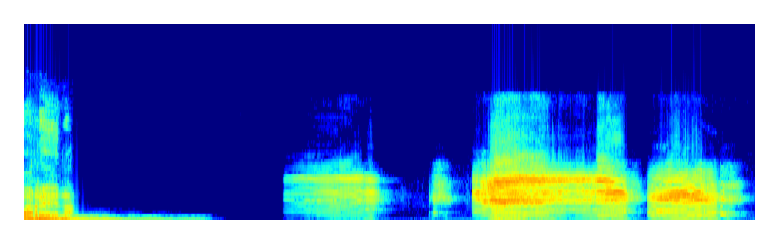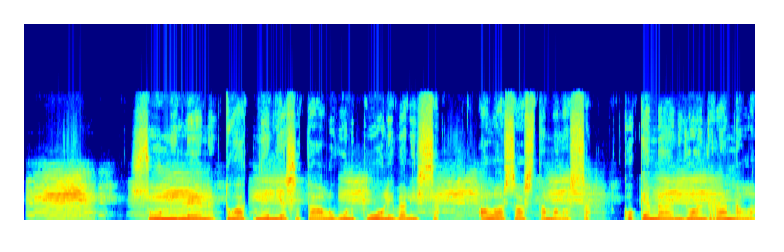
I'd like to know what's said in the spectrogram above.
Areena. Suunnilleen 1400-luvun puolivälissä Alasastamalassa Kokemäenjoen rannalla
